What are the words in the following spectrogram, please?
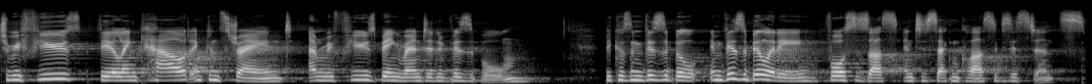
to refuse feeling cowed and constrained, and refuse being rendered invisible, because invisible, invisibility forces us into second class existence.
